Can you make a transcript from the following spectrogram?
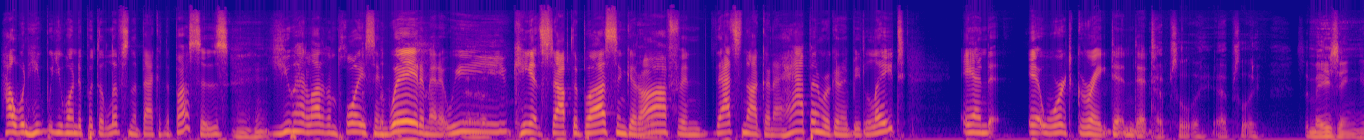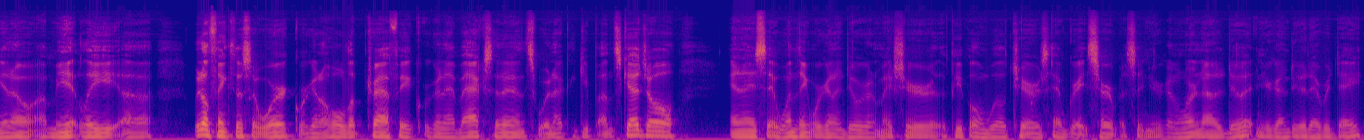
How when he you wanted to put the lifts in the back of the buses, mm-hmm. you had a lot of employees saying, "Wait a minute, we uh, can't stop the bus and get uh, off, and that's not going to happen. We're going to be late." And it worked great, didn't it? Absolutely, absolutely. It's amazing. You know, immediately uh, we don't think this will work. We're going to hold up traffic. We're going to have accidents. We're not going to keep on schedule. And I said, one thing we're going to do, we're going to make sure the people in wheelchairs have great service, and you're going to learn how to do it, and you're going to do it every day,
